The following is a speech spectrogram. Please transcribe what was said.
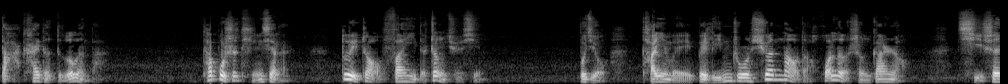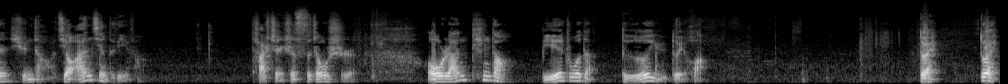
打开的德文版。他不时停下来，对照翻译的正确性。不久，他因为被邻桌喧闹的欢乐声干扰，起身寻找较安静的地方。他审视四周时，偶然听到别桌的德语对话：“对，对，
